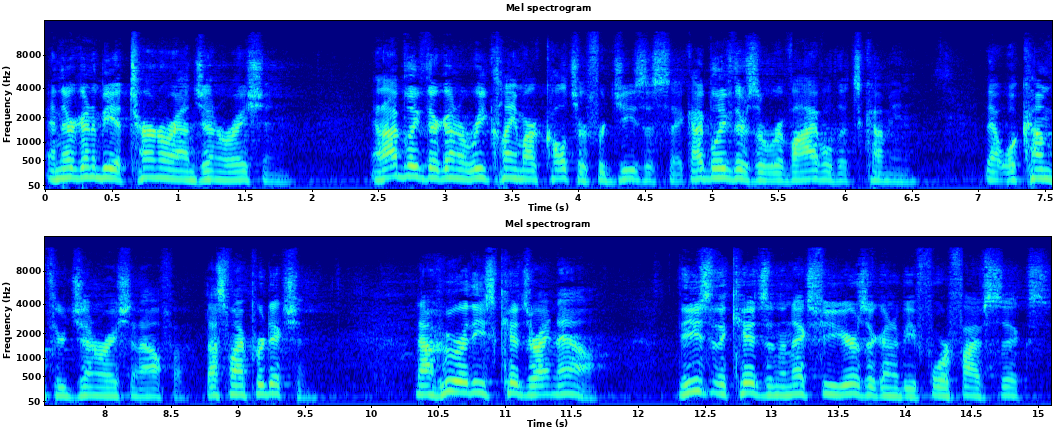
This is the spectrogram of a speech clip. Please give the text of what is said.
and they're going to be a turnaround generation. And I believe they're going to reclaim our culture for Jesus' sake. I believe there's a revival that's coming that will come through Generation Alpha. That's my prediction. Now, who are these kids right now? These are the kids in the next few years are going to be four, five, six.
